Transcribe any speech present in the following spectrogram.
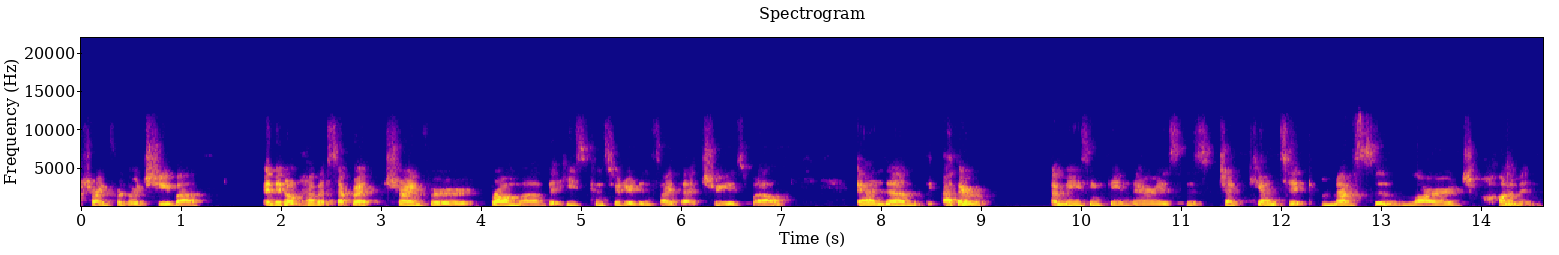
shrine for Lord Shiva, and they don't have a separate shrine for Brahma, but he's considered inside that tree as well. And um, the other amazing thing there is this gigantic, massive, large Hanuman.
